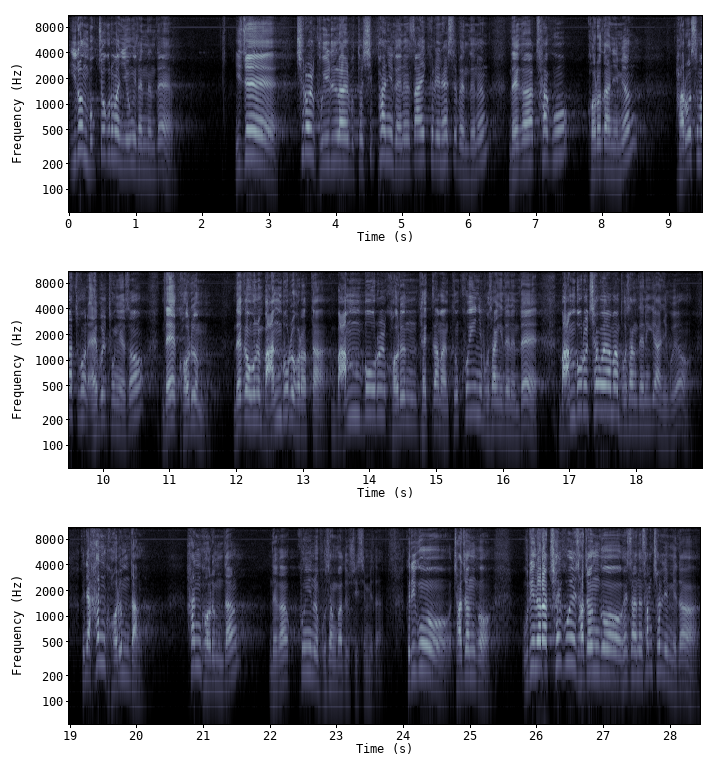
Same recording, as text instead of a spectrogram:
이런 목적으로만 이용이 됐는데 이제 7월 9일 날부터 시판이 되는 사이클린 헬스 밴드는 내가 차고 걸어 다니면 바로 스마트폰 앱을 통해서 내 걸음 내가 오늘 만보를 걸었다. 만보를 걸은 대가만큼 코인이 보상이 되는데 만보를 채워야만 보상되는 게 아니고요. 그냥 한 걸음당 한 걸음당 내가 코인을 보상받을 수 있습니다. 그리고 자전거 우리나라 최고의 자전거 회사는 삼천리입니다.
